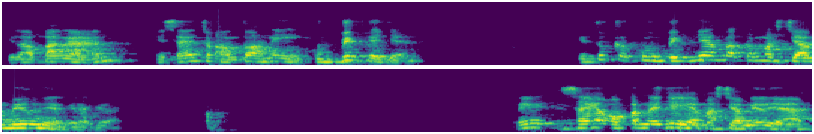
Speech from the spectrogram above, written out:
di lapangan, misalnya contoh nih, kubik aja. Itu ke kubiknya apa ke Mas Jamilnya kira-kira? Ini saya open aja ya Mas Jamil ya.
